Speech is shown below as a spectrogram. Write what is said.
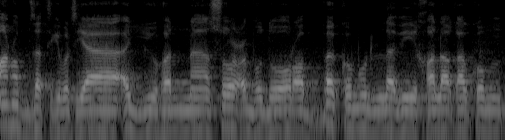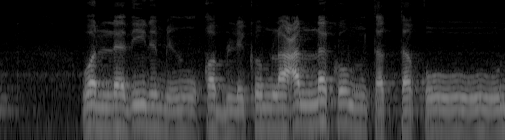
মানব জাতিকে বলছে ওয়াল্লাযীন মিন ক্বাবলিকুম লাআল্লাকুম তাত্তাকুন।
